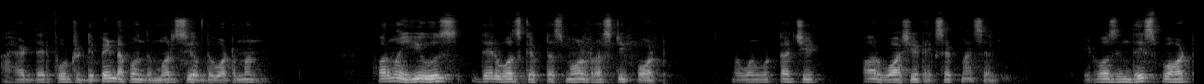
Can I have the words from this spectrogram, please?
I had therefore to depend upon the mercy of the waterman. For my use, there was kept a small rusty pot. No one would touch it or wash it except myself. It was in this pot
